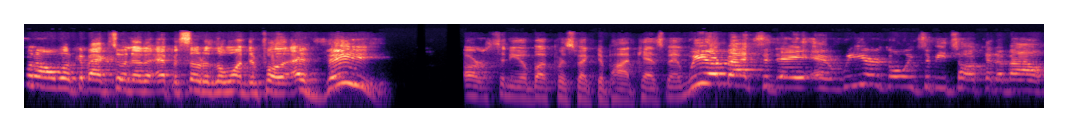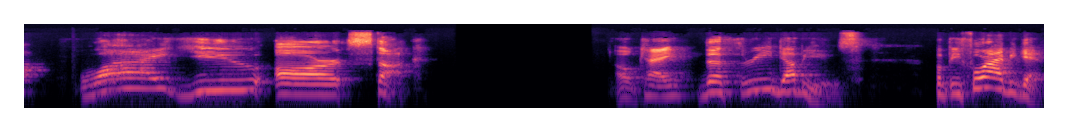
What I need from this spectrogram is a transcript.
Well, welcome back to another episode of the Wonderful uh, the Arsenio Buck Perspective Podcast, man. We are back today and we are going to be talking about why you are stuck. Okay, the three W's. But before I begin,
